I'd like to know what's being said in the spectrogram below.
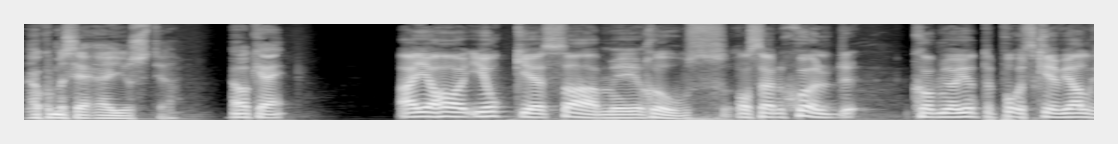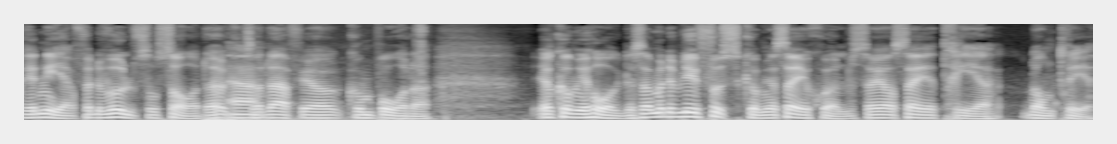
Jag kommer säga, ja just ja. Okej. Ja, jag har Jocke, Sami, Ros och sen Sköld kom jag ju inte på, skrev jag aldrig ner för det var Ulf som sa det högt Ja. så därför jag kom på det. Jag kommer ihåg det, så, men det blir fusk om jag säger Sköld så jag säger tre, de tre.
